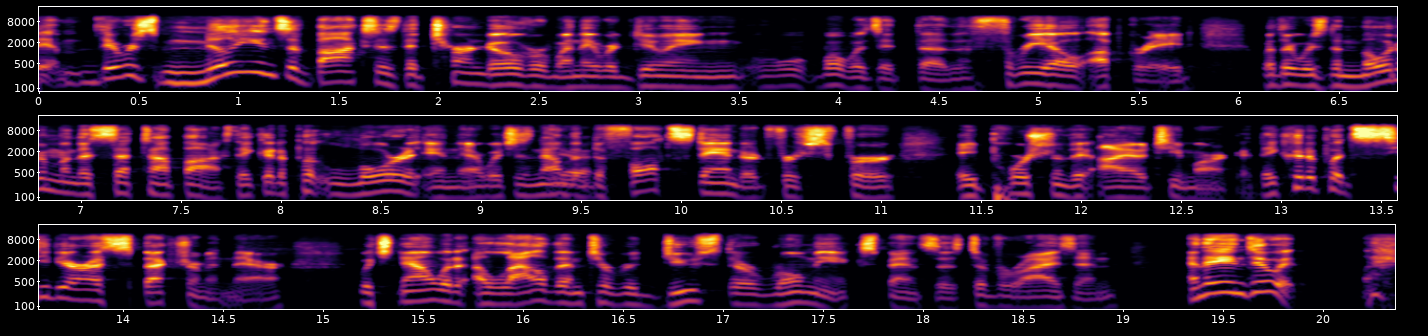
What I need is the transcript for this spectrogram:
There, there was millions of boxes that turned over when they were doing what was it the the 3.0 upgrade, whether it was the modem or the set top box. They could have put LoRa in there, which is now Yeah. the default standard for for a portion of the IoT market. They could have put CBRS spectrum in there, which now would allow them to reduce their roaming expenses to Verizon, and they didn't do it. Like,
